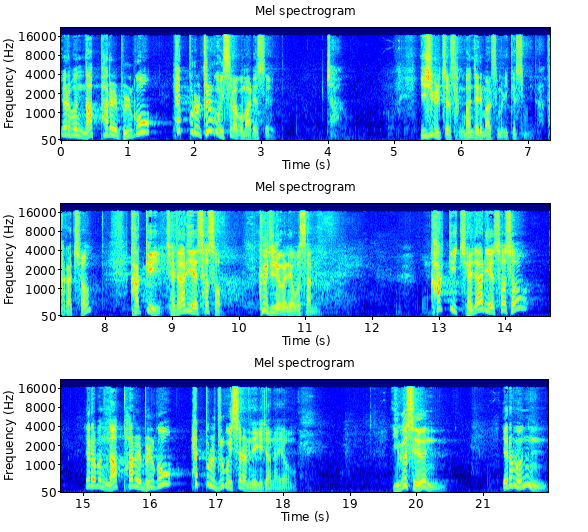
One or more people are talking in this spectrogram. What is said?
여러분 나팔을 불고 횃불을 들고 있으라고 말했어요. 자, 21절 상반절의 말씀을 읽겠습니다. 다 같이요. 각기 제자리에 서서 그 진영을 에워싸며 각기 제자리에 서서 여러분 나팔을 불고 횃불을 들고 있으라는 얘기잖아요. 이것은 여러분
